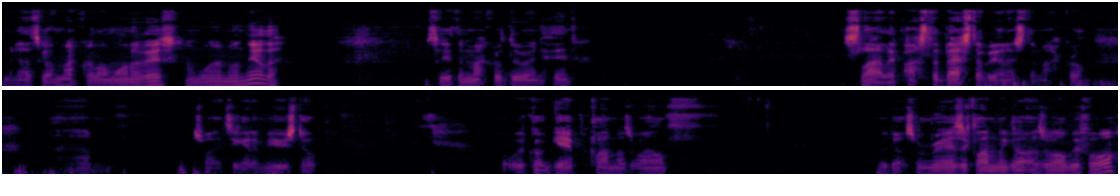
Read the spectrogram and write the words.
My dad's got mackerel on one of his and worm on the other. Let's see if the mackerel do anything. Slightly past the best, I'll be honest, the mackerel. Um, trying to get them used up. But we've got gaper clam as well. We've got some razor clam we got as well before.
